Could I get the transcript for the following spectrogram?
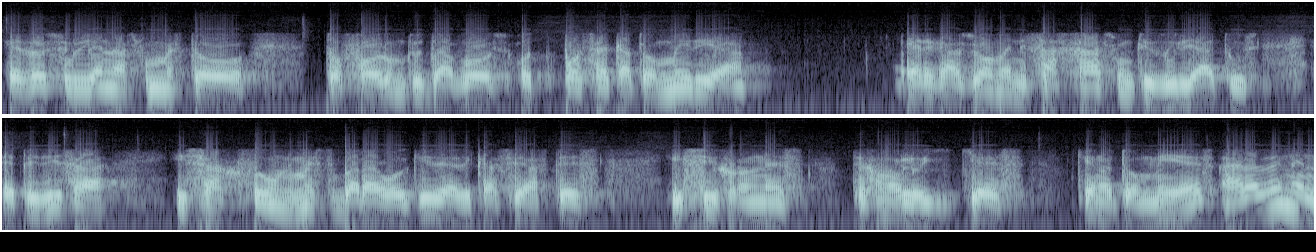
Εδώ σου λένε, ας πούμε, στο το φόρουμ του Νταβός ότι πόσα εκατομμύρια εργαζόμενοι θα χάσουν τη δουλειά τους επειδή θα εισαχθούν μέσα στην παραγωγική διαδικασία αυτές οι σύγχρονες τεχνολογικές καινοτομίες. Άρα δεν, είναι,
